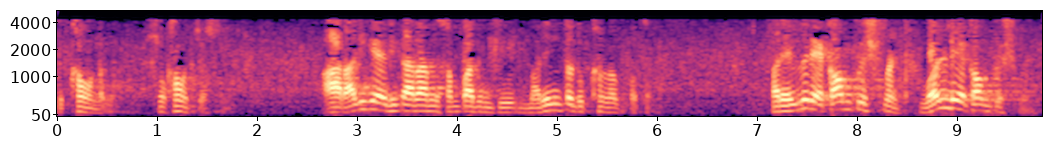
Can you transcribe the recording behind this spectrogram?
దుఃఖం ఉండదు. సుఖం వచ్చేస్తుంది. ఆ రాజకీయ అధికారాన్ని సంపాదించి మరింత దుఃఖంలోకి పోతాడు. For every accomplishment world accomplishment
